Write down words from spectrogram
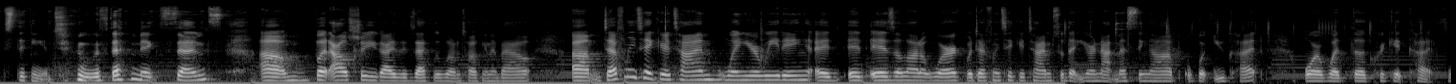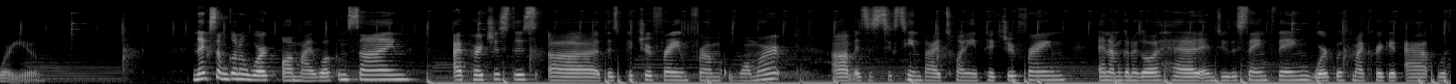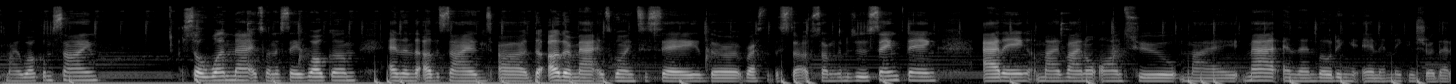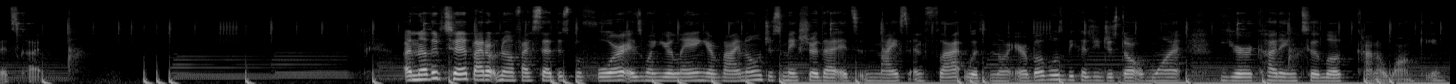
sticking it to, if that makes sense. Um, but I'll show you guys exactly what I'm talking about. Um, definitely take your time when you're weeding. It, it is a lot of work, but definitely take your time so that you're not messing up what you cut or what the Cricut cut for you. Next, I'm gonna work on my welcome sign. I purchased this uh, this picture frame from Walmart. Um, it's a 16 by 20 picture frame, and I'm gonna go ahead and do the same thing. Work with my Cricut app with my welcome sign. So one mat is to say welcome, and then the other side, uh, the other mat is going to say the rest of the stuff. So I'm to do the same thing, adding my vinyl onto my mat and then loading it in and making sure that it's cut. Another tip, I don't know if I said this before, is when you're laying your vinyl, just make sure that it's nice and flat with no air bubbles because you just don't want your cutting to look kind of wonky.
